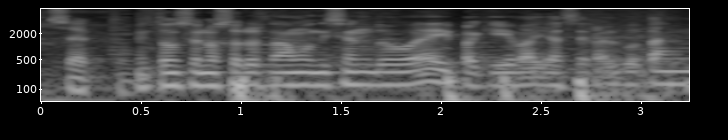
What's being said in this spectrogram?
Exacto. Entonces nosotros estábamos diciendo, hey, ¿para qué vaya a hacer algo tan,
